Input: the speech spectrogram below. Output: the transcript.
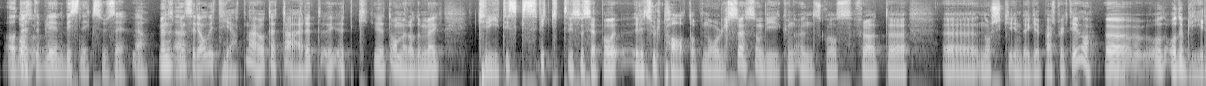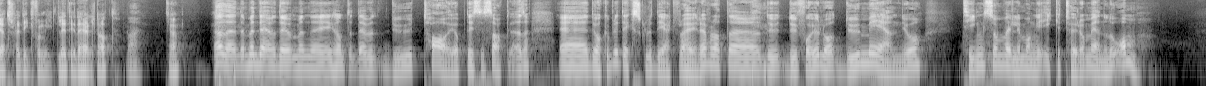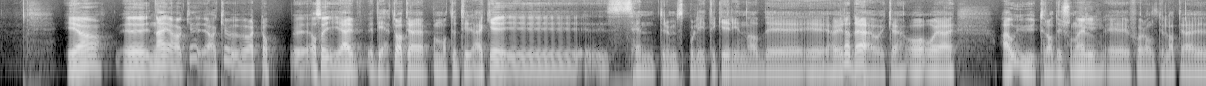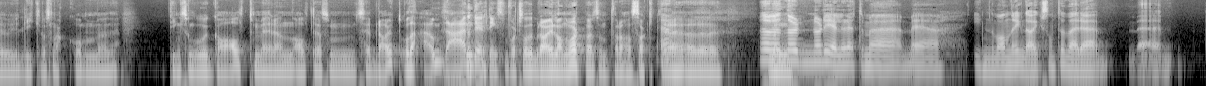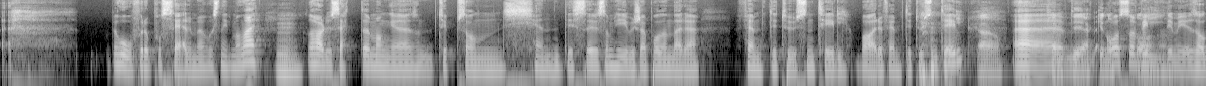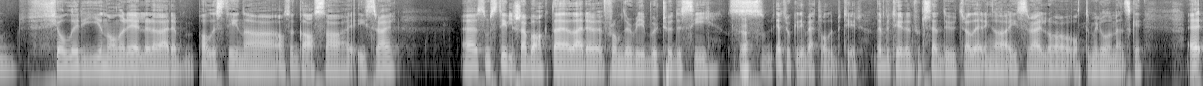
Ja. Og dette blir en business-suksess. Ja. Mens, mens, realiteten er jo at dette er et, et, et, område med kritisk svikt, hvis du ser på resultatoppnåelse, som vi kunne ønske oss fra et uh, norsk innbyggerperspektiv. Uh, og, og, det blir rett og slett ikke formidlet i det hele tatt. Nei. Ja. Ja, det, men, det, det, men det, du tar jo opp disse sakene altså, eh, Du har ikke blitt ekskludert fra Høyre. For at, eh, du, du, får jo lov Du mener jo ting som veldig mange ikke tør å mene noe om. Ja. Uh, nei, jeg har, ikke, jeg har ikke, vært opp uh, Altså, jeg vet jo at jeg på en måte til, Jeg er ikke uh, sentrumspolitiker innad i, i, Høyre, det er jeg jo ikke. Og, og, jeg er jo utradisjonell i forhold til at jeg liker å snakke om ting som går galt, mer enn alt det som ser bra ut. Og det er jo det er en del ting som fortsatt er bra i landet vårt, bare sånn for å ha sagt det. Ja. Men, når, når, det gjelder dette med, med innvandring, da, ikke sant, den derre behov for å posere med hvor snill man er. Mm. Så har du sett eh, mange sånn, typ sånn kjendiser som hiver seg på den derre 50 000 til, bare 50 000 til. ja, ja. 50 er ikke nok. Og så veldig mye sånn fjolleri nå når det gjelder det der Palestina, altså Gaza, Israel. Eh, som stiller seg bak det der eh, 'from the river to the sea'. Ja. Jeg tror ikke de vet hva det betyr. Det betyr en fullstendig utradering av Israel og åtte millioner mennesker. Eh,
